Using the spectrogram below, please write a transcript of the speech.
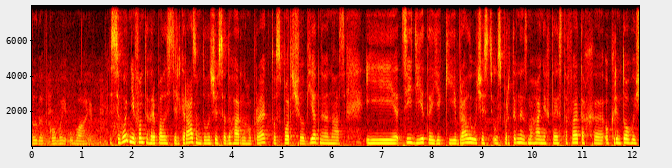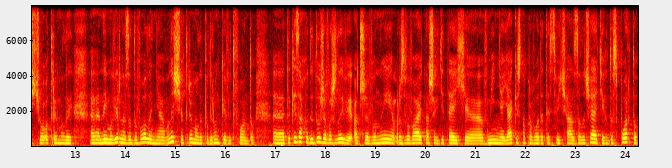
додаткової уваги. Сьогодні фонд Ігоря Палець тільки разом долучився до гарного проєкту Спорт, що об'єднує нас. І ці діти, які брали участь у спортивних змаганнях та естафетах, е, окрім того, що отримали е, неймовірне задоволення, вони ще отримали подарунки від фонду. Е, Такі заходи дуже важливі, адже вони розвивають наших дітей е, вміння якісно проводити свій час, залучають їх до спорту.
